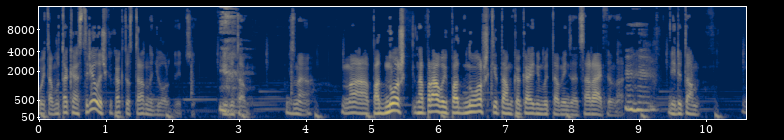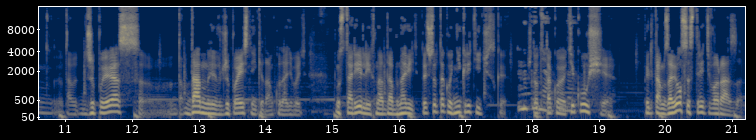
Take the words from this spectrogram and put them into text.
Ой, там вот такая стрелочка как-то странно дергается. Или там, не знаю, на подножке, на правой подножке там какая-нибудь там, я не знаю, царапина. Или там, там GPS, э, там данные в GPS-нике там куда-нибудь устарели, их надо обновить. То есть что-то такое не критическое, Ну, что-то такое да. текущее. Или там завелся с третьего раза.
